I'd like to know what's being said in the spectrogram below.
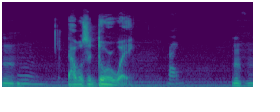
Mm-hmm. That was a doorway. Right. Mm-hmm.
